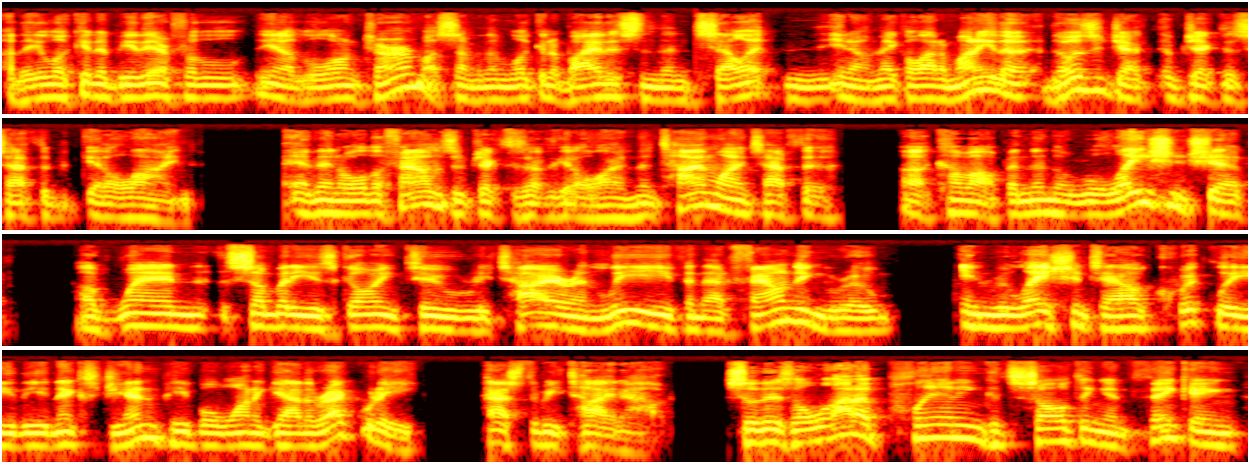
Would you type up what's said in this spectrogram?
Are they looking to be there for you know the long term? Are some of them looking to buy this and then sell it and you know make a lot of money? The, those object, objectives have to get aligned, and then all the founders' objectives have to get aligned. then timelines have to uh, come up, and then the relationship of when somebody is going to retire and leave in that founding group in relation to how quickly the next gen people want to gather equity has to be tied out. So there's a lot of planning, consulting, and thinking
